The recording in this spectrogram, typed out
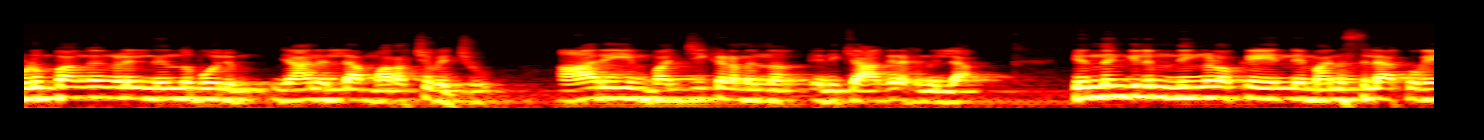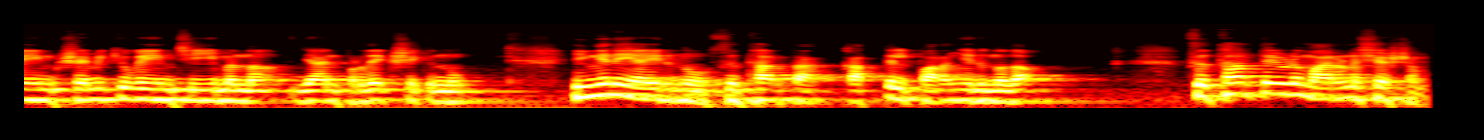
കുടുംബാംഗങ്ങളിൽ നിന്നുപോലും ഞാനെല്ലാം മറച്ചുവെച്ചു. ആരെയും വഞ്ചിക്കണമെന്ന് എനിക്ക് ആഗ്രഹമില്ല. എന്നെങ്കിലും നിങ്ങളൊക്കെ എന്നെ മനസ്സിലാക്കുകയും ക്ഷമിക്കുകയും ചെയ്യുമെന്ന് ഞാൻ പ്രതീക്ഷിക്കുന്നു. ഇങ്ങനെയായിരുന്നു സിദ്ധാർത്ഥ കത്തിൽ പറഞ്ഞിരുന്നത്. സിദ്ധാർത്ഥയുടെ മരണശേഷം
